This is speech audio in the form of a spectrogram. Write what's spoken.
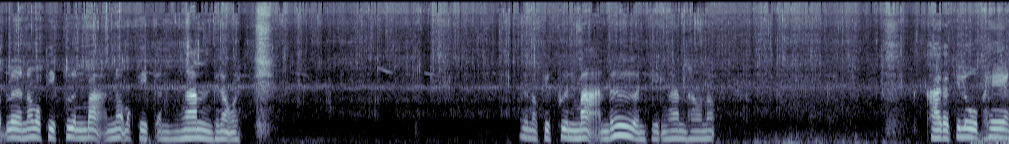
บเลยเนาะบักพริกพื้นบ้านเนาะบักพริกอันงันพี่น้องเอ้ย เดินออกเพียพื้นบ้านเด้ออันเพียงานเฮาเนาะขายกับกิโลแพง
